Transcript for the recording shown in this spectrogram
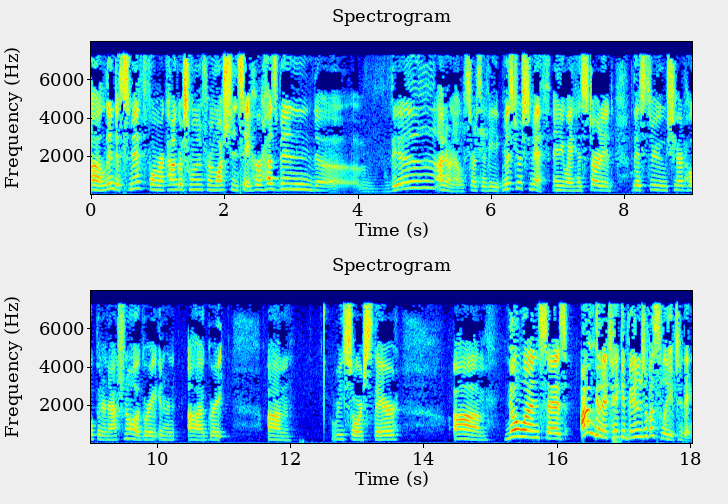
uh, Linda Smith, former Congresswoman from Washington State, her husband, uh, I don't know, starts with V. Mr. Smith, anyway, has started this through Shared Hope International, a great, inter, uh, great um, resource there. Um, no one says, I'm going to take advantage of a slave today.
